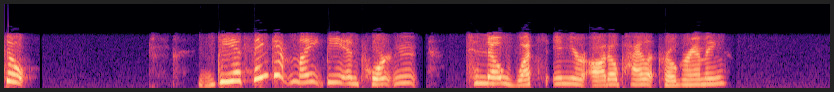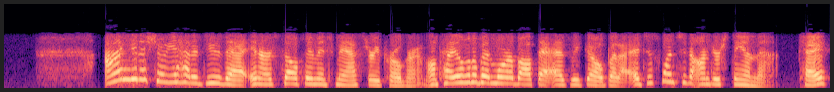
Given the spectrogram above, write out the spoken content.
So do you think it might be important to know what's in your autopilot programming? I'm going to show you how to do that in our self image mastery program. I'll tell you a little bit more about that as we go, but I just want you to understand that, okay?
